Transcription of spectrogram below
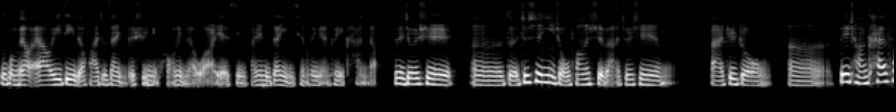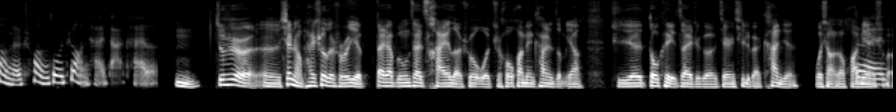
如果没有 LED 的话，就在你的虚拟棚里面玩也行，反正你在引擎里面可以看到。所以就是，嗯，对，这是一种方式吧，就是把这种呃非常开放的创作状态打开了。嗯，就是呃，现场拍摄的时候也大家不用再猜了，说我之后画面看着怎么样，直接都可以在这个监视器里边看见我想要的画面，是吧？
